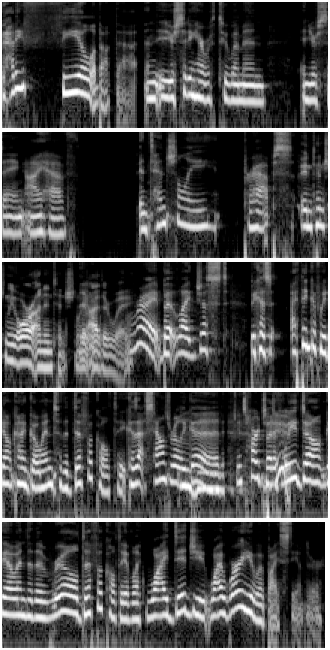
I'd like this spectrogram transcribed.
how do you feel about that? And you're sitting here with two women, and you're saying I have intentionally, perhaps Intentionally or unintentionally, either way. Right, but like just because I think if we don't kind of go into the difficulty, because that sounds really good, Mm-hmm. It's hard to But do. if we don't go into the real difficulty of like, why did you? Why were you a bystander?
